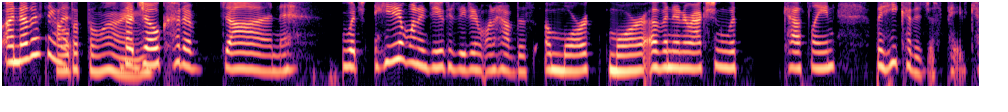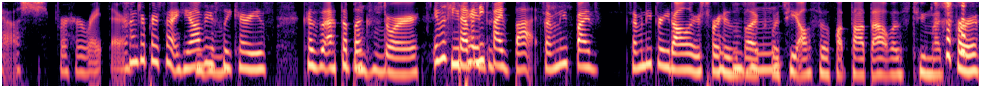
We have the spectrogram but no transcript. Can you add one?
Another thing held that, up the line. that Joe could have done, which he didn't want to do because he didn't want to have this a more more of an interaction with Kathleen, but he could have just paid cash for her right there. 100%. He obviously carries, because at the bookstore, Mm-hmm. It was seventy five bucks. 75 $73 for his Mm-hmm. books, which he also thought, thought that was too much for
